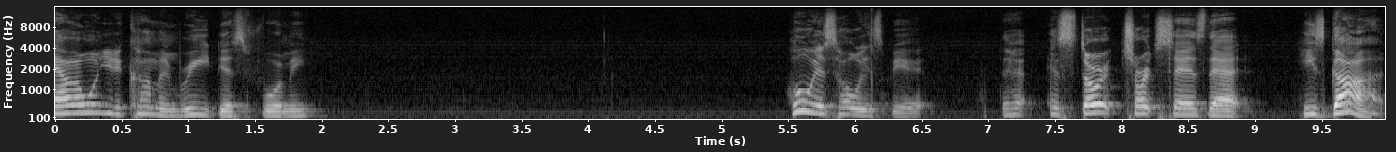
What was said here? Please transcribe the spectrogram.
Al, I want you to come and read this for me. Who is Holy Spirit? The historic church says that he's God.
